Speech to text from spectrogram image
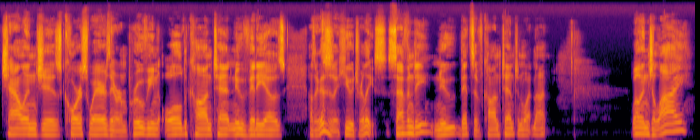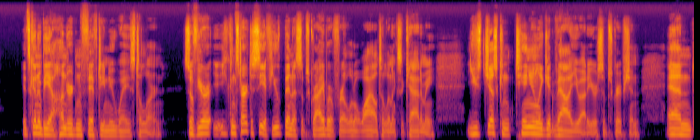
challenges, courseware. They were improving old content, new videos. I was like, this is a huge release. 70 new bits of content and whatnot. Well, in July, it's going to be 150 new ways to learn. So if you're, you can start to see if you've been a subscriber for a little while to Linux Academy, you just continually get value out of your subscription. And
